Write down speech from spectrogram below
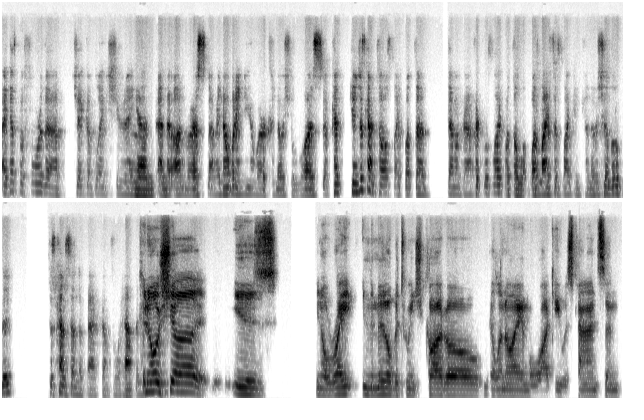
I guess before the Jacob Blake shooting and, and the unrest, I mean, nobody knew where Kenosha was. So, can, can you just kind of tell us, like, what the demographic was like, what the what life is like in Kenosha a little bit? Just kind of send the background for what happened. Kenosha is, you know, right in the middle between Chicago, Illinois, and Milwaukee, Wisconsin.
